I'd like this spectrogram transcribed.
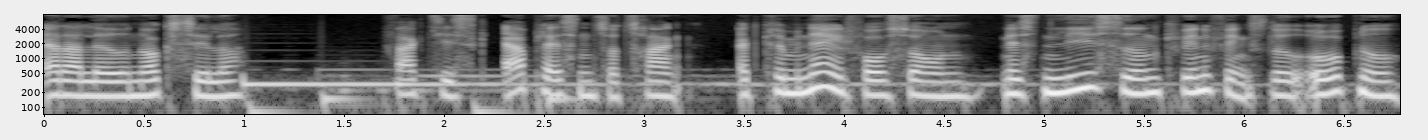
er der lavet nok celler. Faktisk er pladsen så trang, at Kriminalforsorgen næsten lige siden kvindefængslet åbnede,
